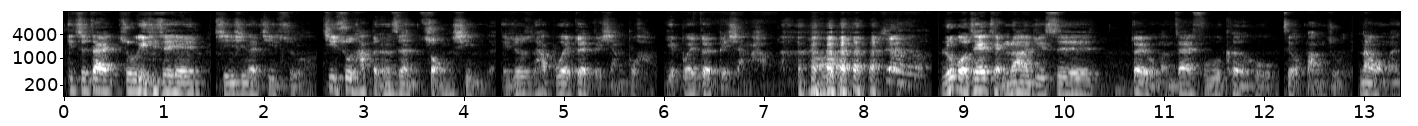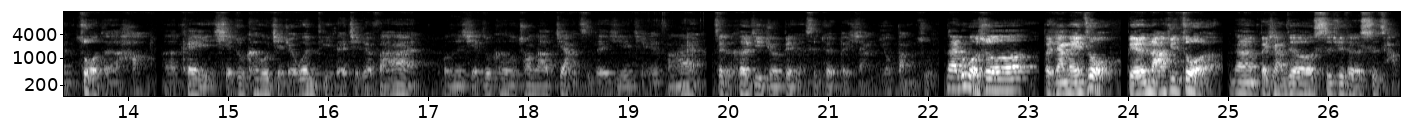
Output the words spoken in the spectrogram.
一直在注意这些新兴的技术，技术它本身是很中性的，也就是它不会对北翔不好，也不会对北翔好。如果这些 technology 是对我们在服务客户是有帮助的，那我们做得好，呃，可以协助客户解决问题的解决方案。或者协助客户创造价值的一些解决方案，这个科技就会变成是对北翔有帮助。那如果说北翔没做，别人拿去做了，那北翔就失去这个市场，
